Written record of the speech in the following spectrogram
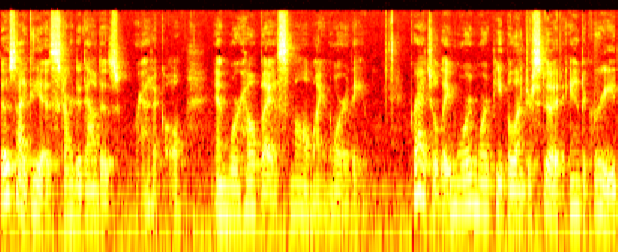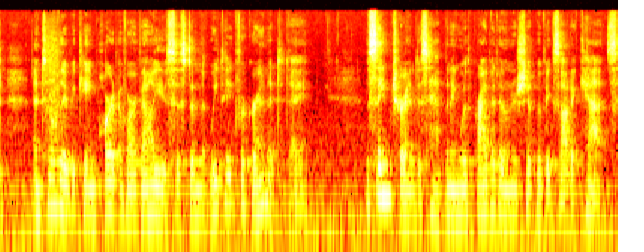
Those ideas started out as radical and were held by a small minority. Gradually, more and more people understood and agreed until they became part of our value system that we take for granted today. The same trend is happening with private ownership of exotic cats.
